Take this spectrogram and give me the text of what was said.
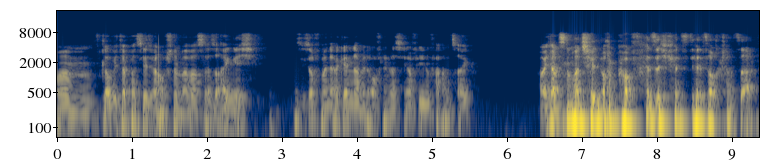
ähm, glaube ich, da passiert ja auch schnell mal was. Also eigentlich muss ich es auf meine Agenda mit aufnehmen, dass ich ihn auf jeden Fall anzeige. Aber ich habe es nur schön noch im Kopf, also ich kann es dir jetzt auch gerade sagen.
